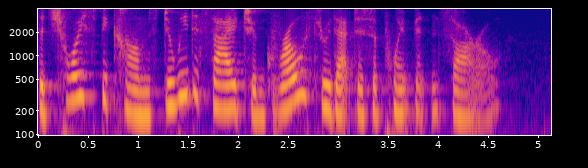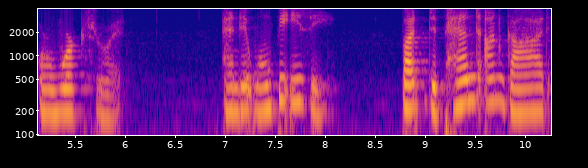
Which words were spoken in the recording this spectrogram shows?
The choice becomes do we decide to grow through that disappointment and sorrow or work through it? And it won't be easy but depend on God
